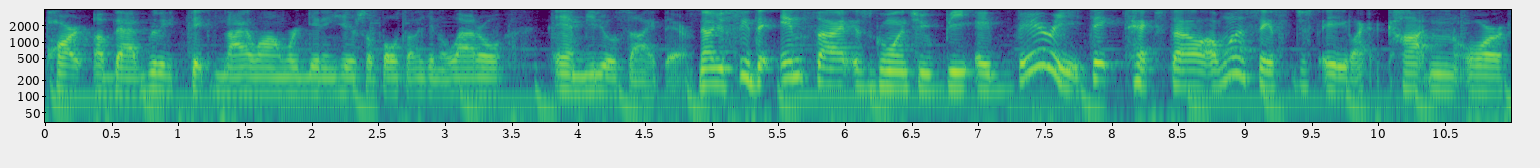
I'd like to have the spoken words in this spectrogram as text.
part of that really thick nylon we're getting here. So both on again the lateral and medial side there. Now you see the inside is going to be a very thick textile. I want to say it's just a like a cotton or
